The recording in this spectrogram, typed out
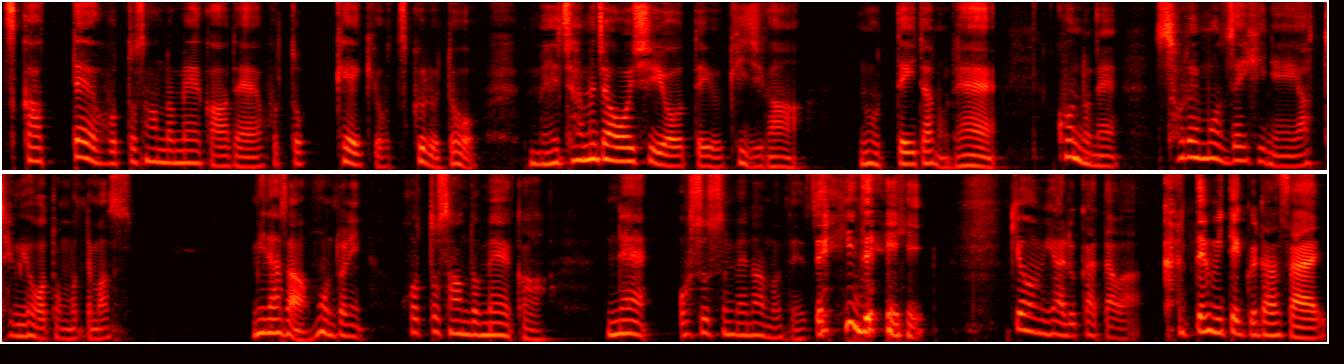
使ってホットサンドメーカーでホットケーキを作るとめちゃめちゃ美味しいよっていう記事が載っていたので今度ねそれもぜひねやってみようと思ってます皆さん本当にホットサンドメーカーねおすすめなのでぜひ ぜひ興味ある方は買ってみてください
